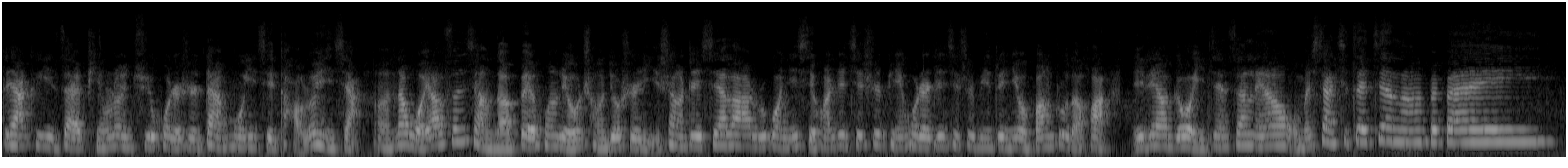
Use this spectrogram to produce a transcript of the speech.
大家可以在评论区或者是弹幕一起讨论一下。嗯，那我要分享的备婚流程就是以上这些啦。如果你喜欢这期视频或者这期视频对你有帮助的话，一定要给我一键三连哦。我们下期再见啦，拜拜。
